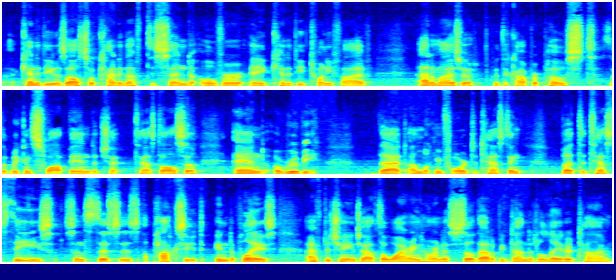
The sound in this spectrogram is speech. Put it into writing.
Uh, Kennedy was also kind enough to send over a Kennedy 25 atomizer with the copper post that we can swap in to check, test also, and a Ruby that I'm looking forward to testing. But to test these, since this is epoxied into place, I have to change out the wiring harness, so that'll be done at a later time.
